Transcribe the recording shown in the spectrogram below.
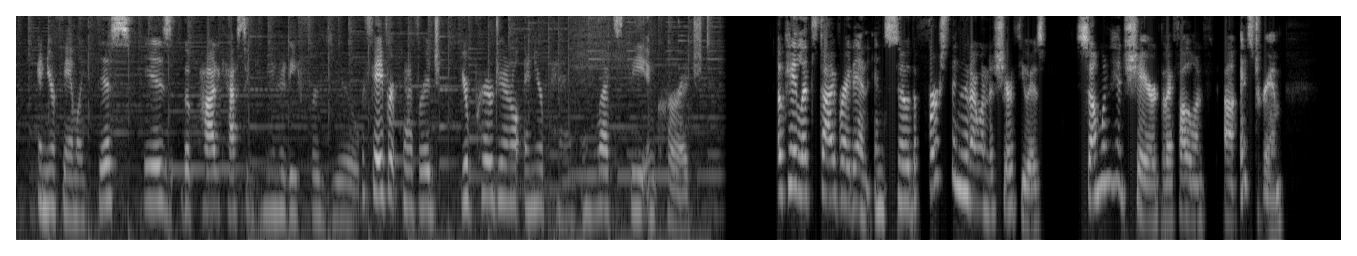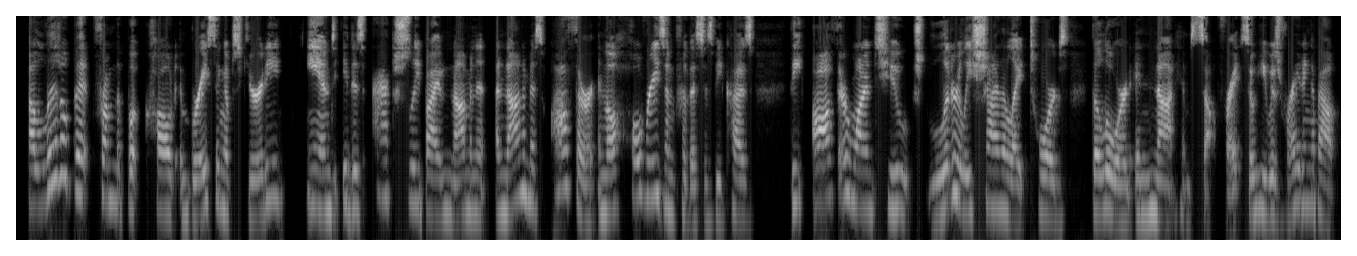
and your family, this is the podcasting community for you. Your favorite beverage, your prayer journal, and your pen, and let's be encouraged. Okay, let's dive right in. And so, the first thing that I wanted to share with you is someone had shared that I follow on uh, Instagram a little bit from the book called Embracing Obscurity. And it is actually by an anonymous author. And the whole reason for this is because the author wanted to literally shine the light towards the Lord and not himself, right? So he was writing about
